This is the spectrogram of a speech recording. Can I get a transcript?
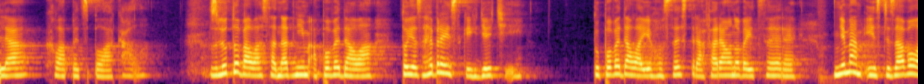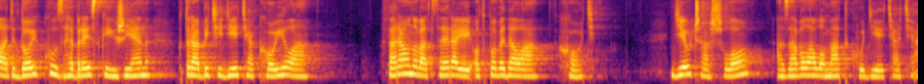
hľa, chlapec plakal. Zľutovala sa nad ním a povedala, to je z hebrejských detí. Tu povedala jeho sestra faraónovej cére, nemám ísť zavolať dojku z hebrejských žien, ktorá by ti dieťa kojila. Faraónova dcéra jej odpovedala, choď. Dievča šlo a zavolalo matku dieťaťa.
